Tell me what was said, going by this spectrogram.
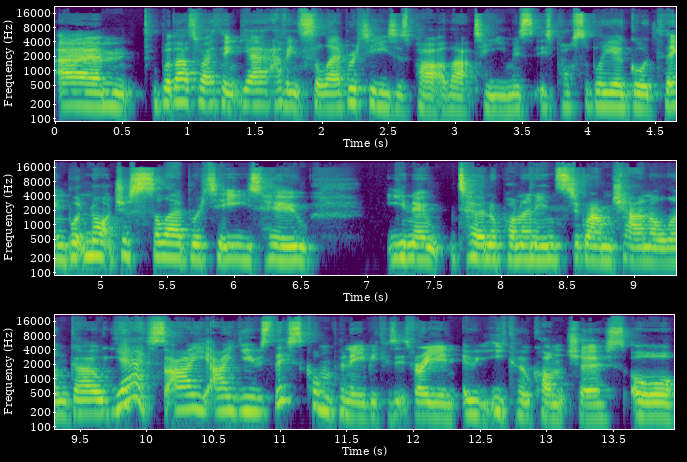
Um, but that's why I think, yeah, having celebrities as part of that team is is possibly a good thing, but not just celebrities who you know turn up on an instagram channel and go yes i i use this company because it's very eco-conscious or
